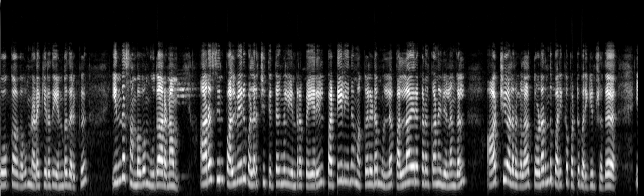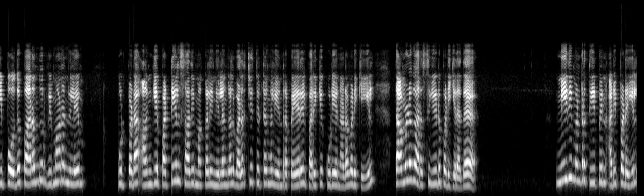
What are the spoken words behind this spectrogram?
போக்காகவும் நடக்கிறது என்பதற்கு இந்த சம்பவம் உதாரணம். அரசின் பல்வேறு வளர்ச்சி திட்டங்கள் என்ற பெயரில் பட்டியலின மக்களிடம் உள்ள பல்லாயிரக்கணக்கான நிலங்கள் ஆட்சியாளர்களால் தொடர்ந்து பறிக்கப்பட்டு வருகின்றது. இப்போது பரந்தூர் விமான நிலையம் உட்பட அங்கே பட்டியல் சாதி மக்களின் நிலங்கள் வளர்ச்சி திட்டங்கள் என்ற பெயரில் பறிக்கக்கூடிய நடவடிக்கையில் தமிழக அரசு ஈடுபடுகிறது. நீதிமன்ற தீர்ப்பின் அடிப்படையில்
